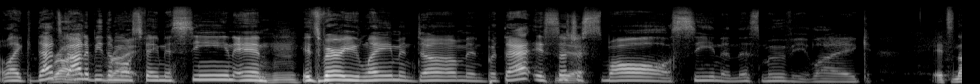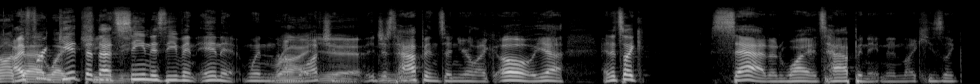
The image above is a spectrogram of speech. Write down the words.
Like that's Right, got to be the right. most famous scene, and mhm. it's very lame and dumb. And but that is such Yeah. a small scene in this movie. Like it's not I that, forget like, that that scene is even in it when Right, I'm watching yeah. it. It just Mhm. happens, and you're like, oh yeah, and it's like sad and why it's happening, and like he's like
